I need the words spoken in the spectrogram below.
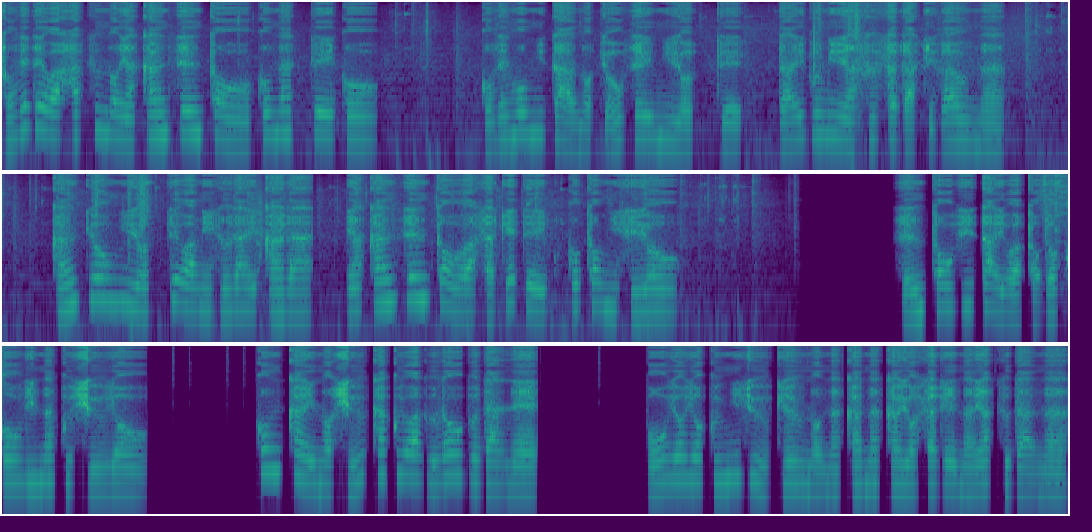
それでは初の夜間戦闘を行っていこう。これモニターの調整によって、だいぶ見やすさが違うな。環境によっては見づらいから、夜間戦闘は避けていくことにしよう。戦闘自体は滞りなく終了。今回の収穫はグローブだね。防御力29のなかなか良さげなやつだな。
